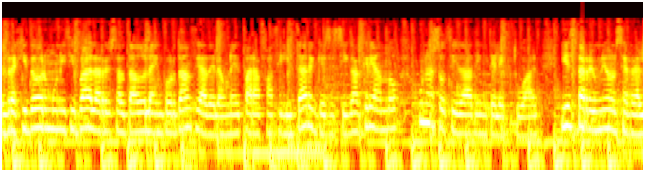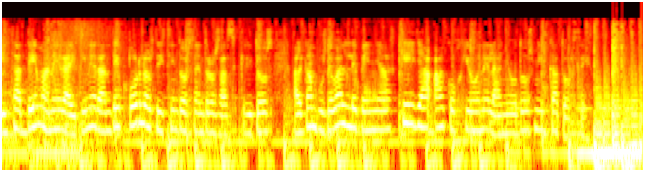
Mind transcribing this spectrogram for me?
El regidor municipal ha resaltado la importancia de la UNED para facilitar que se siga creando una sociedad intelectual y esta reunión se realiza de manera itinerante por los distintos centros adscritos al campus de Valdepeñas que ya acogió en el año 2014.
